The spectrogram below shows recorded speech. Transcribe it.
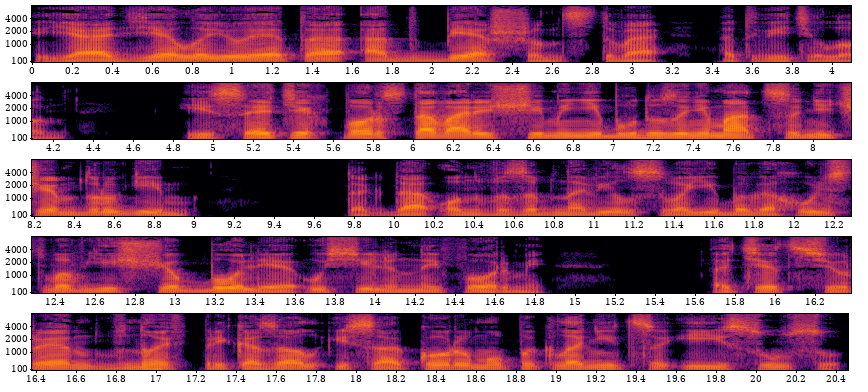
«Я делаю это от бешенства», — ответил он, — «и с этих пор с товарищами не буду заниматься ничем другим». Тогда он возобновил свои богохульства в еще более усиленной форме. Отец Сюрен вновь приказал Исаакоруму поклониться Иисусу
